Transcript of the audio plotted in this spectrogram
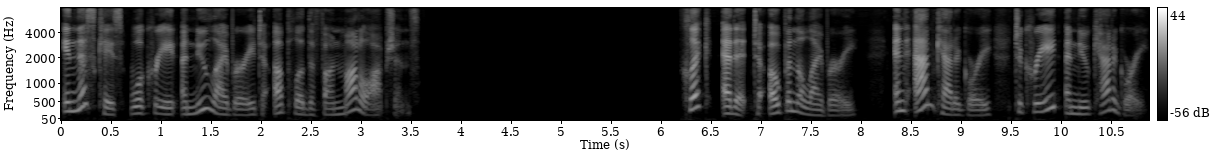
In this case, we'll create a new library to upload the phone model options. Click Edit to open the library and Add Category to create a new category.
